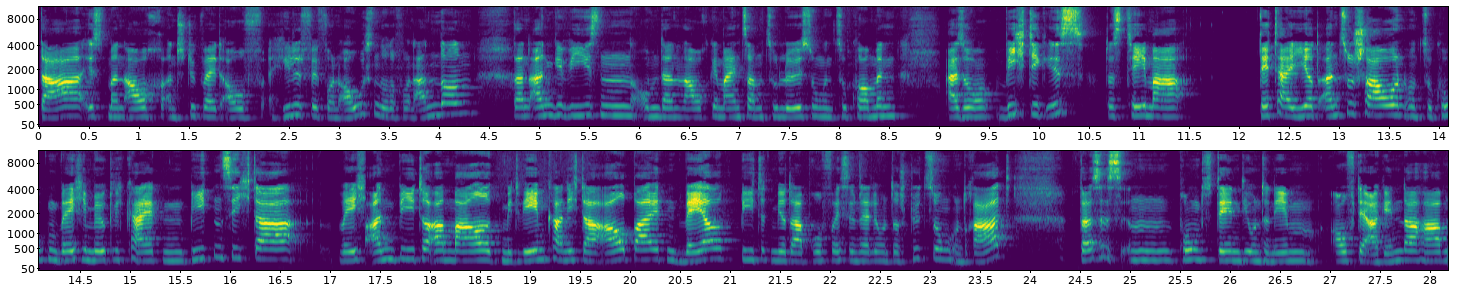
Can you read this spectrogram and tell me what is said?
da ist man auch ein Stück weit auf Hilfe von außen oder von anderen dann angewiesen, um dann auch gemeinsam zu Lösungen zu kommen. Also wichtig ist das Thema detailliert anzuschauen und zu gucken, welche Möglichkeiten bieten sich da, welche Anbieter am Markt, mit wem kann ich da arbeiten, wer bietet mir da professionelle Unterstützung und Rat. Das ist ein Punkt, den die Unternehmen auf der Agenda haben.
